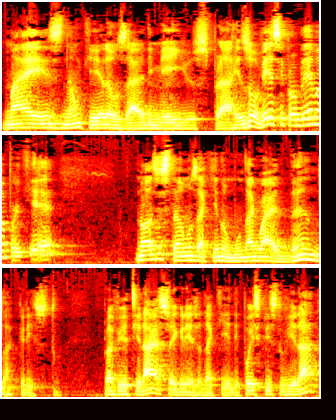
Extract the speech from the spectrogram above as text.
mas não queira usar de meios para resolver esse problema, porque nós estamos aqui no mundo aguardando a Cristo para vir tirar sua igreja daqui. Depois Cristo virá,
